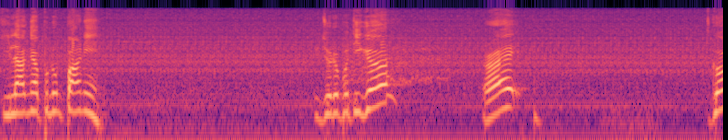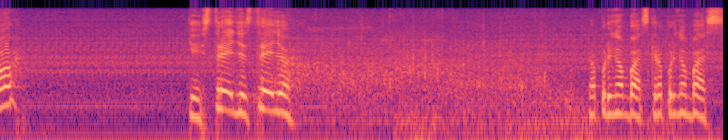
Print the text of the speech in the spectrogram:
Kehilangan penumpang ni. 723. Alright. Go. Okay, straight je, straight je. Kenapa dengan bas? Kenapa dengan bas?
